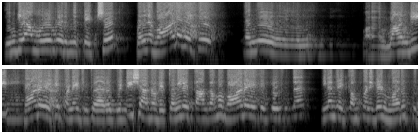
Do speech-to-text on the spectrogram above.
இந்தியா முழுவதும் இருந்து பெற்று முதல்ல வாடகைக்கு வந்து வாங்கி வாடகைக்கு பண்ணிட்டு இருக்காரு. பிரிட்டிஷாருடைய தொல்லை தாங்காம வாடகைக்கு கொடுத்த இலங்கை கம்பெனிகள் மறுப்பு.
